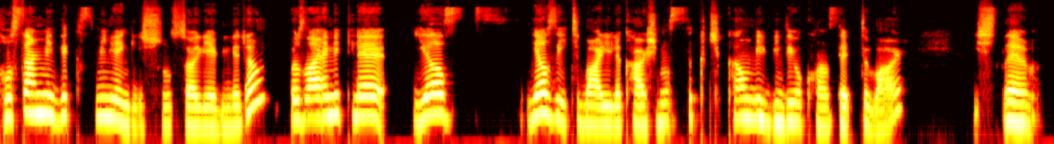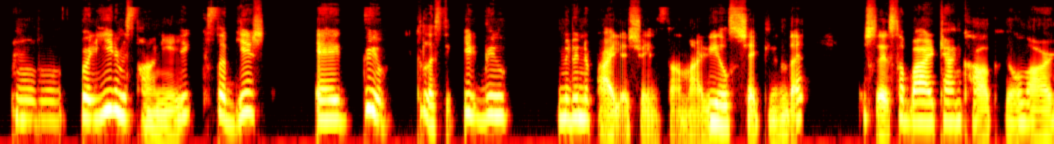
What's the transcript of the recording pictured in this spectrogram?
Sosyal medya kısmıyla ilgili şunu söyleyebilirim. Özellikle yaz yaz itibariyle karşıma sık çıkan bir video konsepti var. İşte böyle 20 saniyelik kısa bir e, gün, klasik bir gün ürünü paylaşıyor insanlar Reels şeklinde. İşte sabah erken kalkıyorlar.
